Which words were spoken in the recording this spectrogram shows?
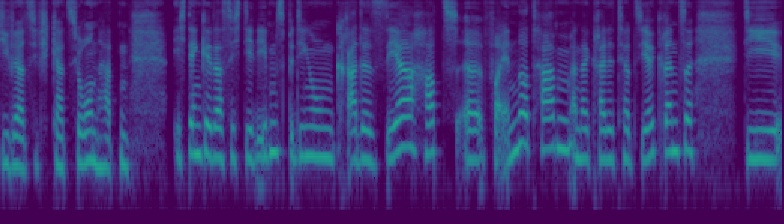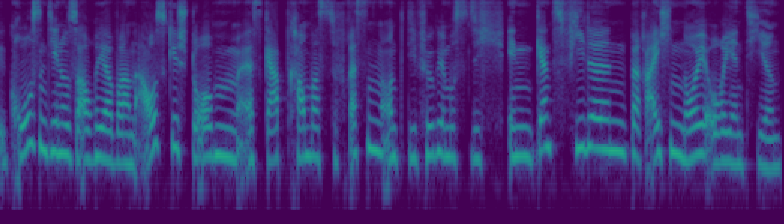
Diversifikation hatten. Ich denke, dass sich die Lebensbedingungen gerade sehr hart äh, verändert haben an der Kreide-Tertiärgrenze. Die großen Dinosaurier waren ausgestorben, es gab kaum was zu fressen und die Vögel mussten sich in ganz vielen Bereichen neu orientieren.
